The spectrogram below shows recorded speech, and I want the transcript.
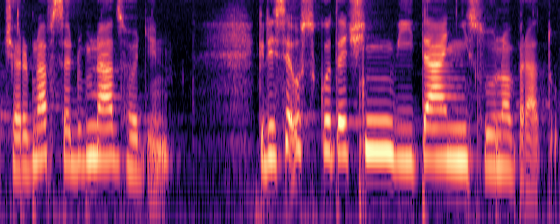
června v 17 hodin, kdy se uskuteční vítání slunovratu.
